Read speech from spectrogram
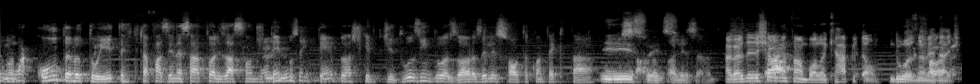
uma conta no Twitter que tá fazendo essa atualização de Uhum. tempos em tempos. Acho que de duas em duas horas ele solta quanto é que tá Isso, isso. atualizado. Agora deixa eu Ah. levantar uma bola aqui rapidão. Duas, na verdade.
